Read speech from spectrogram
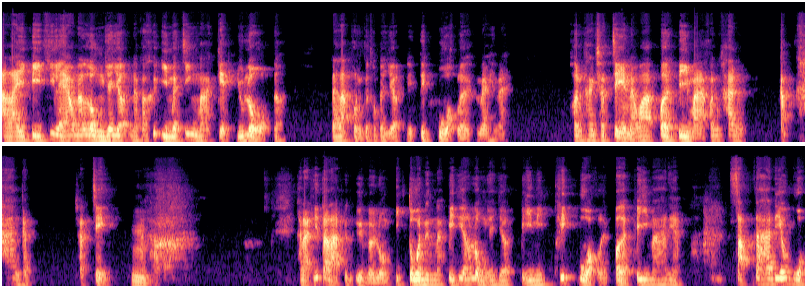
อะไรปีที่แล้วนะลงเยอะๆนะก็คือ emerging market ยุโรปเนาะ ได้รับผลกระทบไปเยอะนี่ติดบวกเลยเห็นไหมเห็นไหมค่อนข้างชัดเจนนะว่า เปิดปีมาค่อนข้างกลับข้างกัน ชัดเจนอืมนะครับขณะที่ตลาดอื่นๆ โดยรวมอีกตัวหนึ่งนะปีที่แล้วลงเยอะๆ ปีนี้พลิกบวกเลย เปิดปีมาเนี่ย สัปดาห์เดียวบวก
